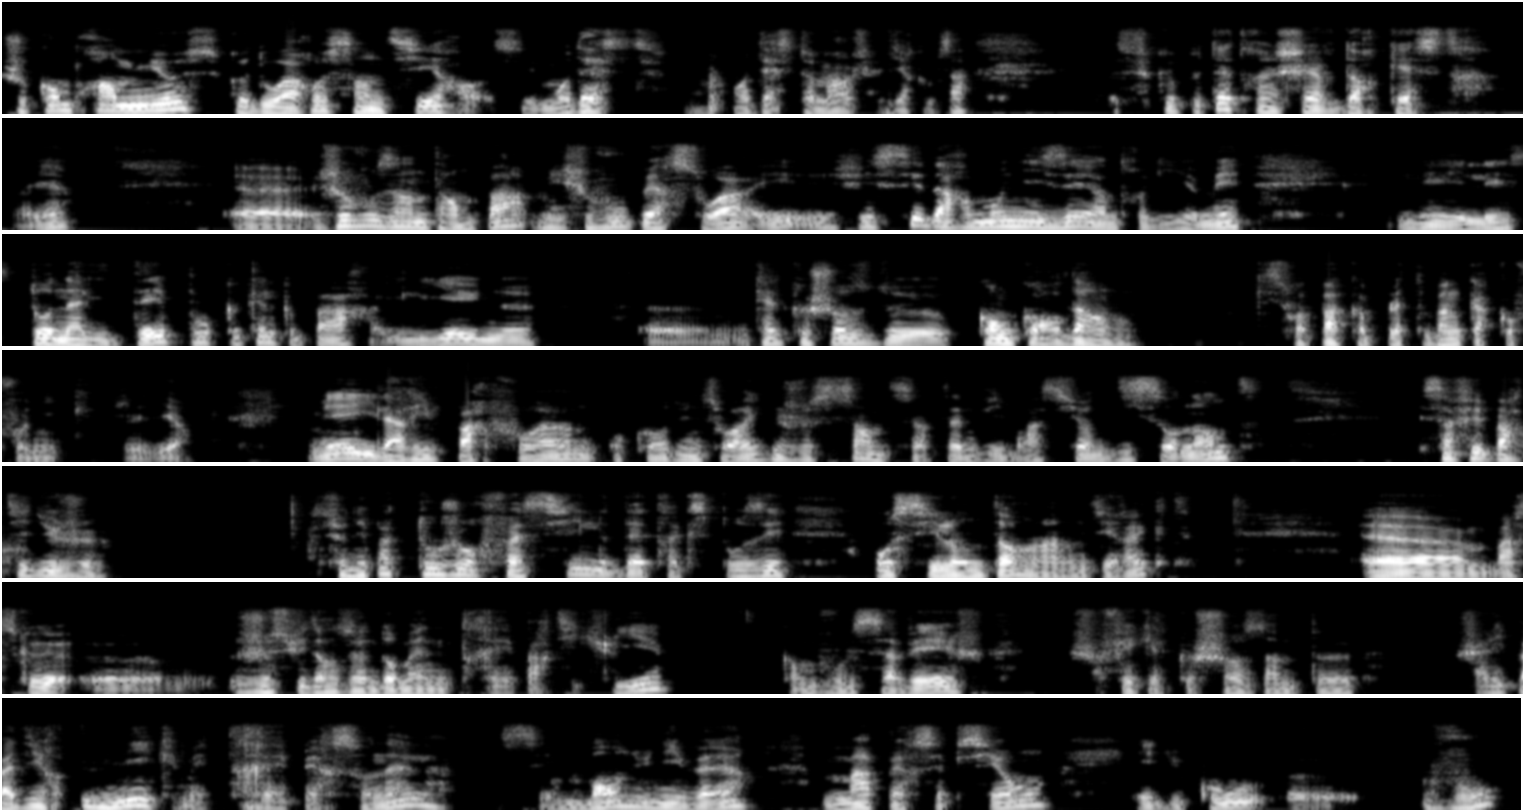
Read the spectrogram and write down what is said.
Je comprends mieux ce que doit ressentir, c'est modeste, modestement, je vais dire comme ça, ce que peut être un chef d'orchestre. Voyez euh, je vous entends pas, mais je vous perçois et j'essaie d'harmoniser entre guillemets les, les, tonalités pour que quelque part il y ait une euh, quelque chose de concordant, qui soit pas complètement cacophonique, je vais dire. Mais il arrive parfois au cours d'une soirée que je sente certaines vibrations dissonantes. Ça fait partie du jeu. Ce n'est pas toujours facile d'être exposé aussi longtemps en direct euh, parce que euh, je suis dans un domaine très particulier. Comme vous le savez, je, fais quelque chose d'un peu, j'allais pas dire unique, mais très personnel. C'est mon univers, ma perception, et du coup, euh, vous,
